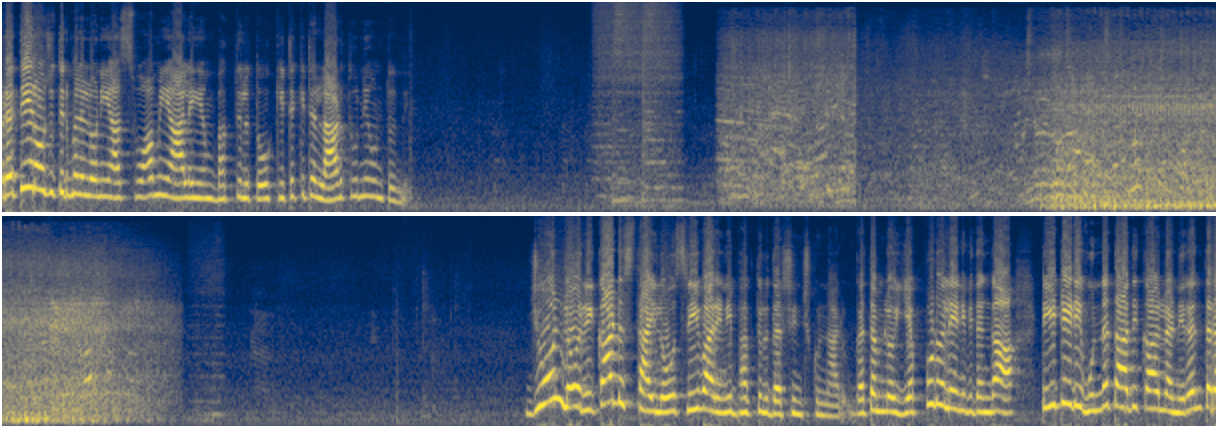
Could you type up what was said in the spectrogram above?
ప్రతిరోజు తిరుమలలోని ఆ స్వామి ఆలయం భక్తులతో కిటకిటలాడుతూనే ఉంటుంది. జూన్లో రికార్డు స్థాయిలో శ్రీవారిని భక్తులు దర్శించుకున్నారు. గతంలో ఎప్పుడూ లేని విధంగా టీటీడీ ఉన్నతాధికారుల నిరంతర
